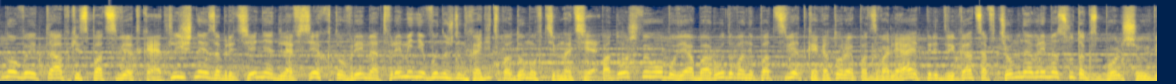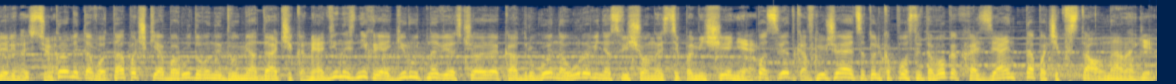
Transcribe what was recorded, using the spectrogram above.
Новые тапки с подсветкой – отличное изобретение для всех, кто время от времени вынужден ходить по дому в темноте. Подошвы обуви оборудованы подсветкой, которая позволяет передвигаться в темное время суток с большей уверенностью. Кроме того, тапочки оборудованы двумя датчиками. Один из них реагирует на вес человека, а другой на уровень освещенности помещения. Подсветка включается только после того, как хозяин тапочек встал на ноги.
